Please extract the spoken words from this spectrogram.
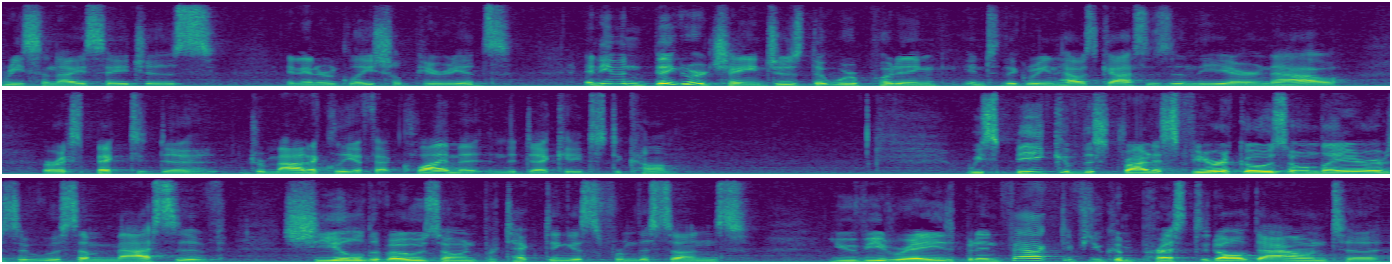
recent ice ages and interglacial periods, and even bigger changes that we're putting into the greenhouse gases in the air now are expected to dramatically affect climate in the decades to come. We speak of the stratospheric ozone layer as if it was some massive shield of ozone protecting us from the sun's UV rays, but in fact, if you compressed it all down to,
